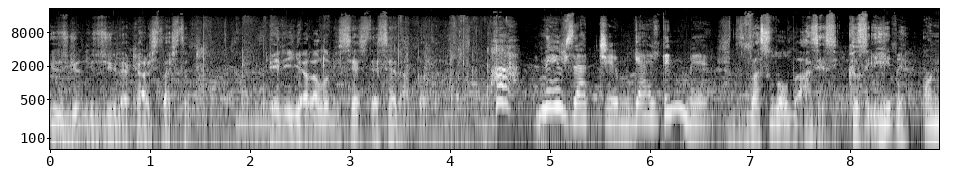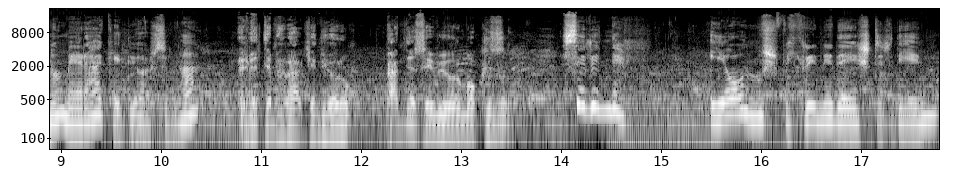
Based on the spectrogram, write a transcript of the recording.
üzgün yüzüyle karşılaştım. Beni yaralı bir sesle selamladı. Nevzatcığım geldin mi? Nasıl oldu Aziz? Kız iyi mi? Onu merak ediyorsun ha? Elbette merak ediyorum. Ben de seviyorum o kızı. Sevindim. İyi olmuş fikrini değiştirdiğin.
